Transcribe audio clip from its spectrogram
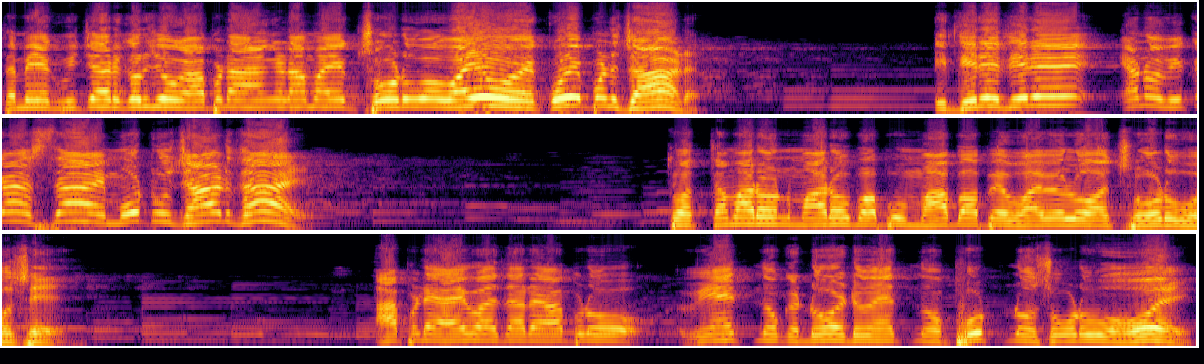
તમે એક વિચાર કરજો કે આપણા આંગણામાં એક છોડવો વાયો હોય, કોઈ પણ ઝાડ. એ ધીરે ધીરે એનો વિકાસ થાય, મોટું ઝાડ થાય. તો તમારો મારો બાપુ મા બાપે વાવેલો આ છોડવો છે. આપણે આવ્યા ત્યારે આપણો વેંચનો કે દોઢ વેંચનો ફૂટનો છોડવો હોય.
